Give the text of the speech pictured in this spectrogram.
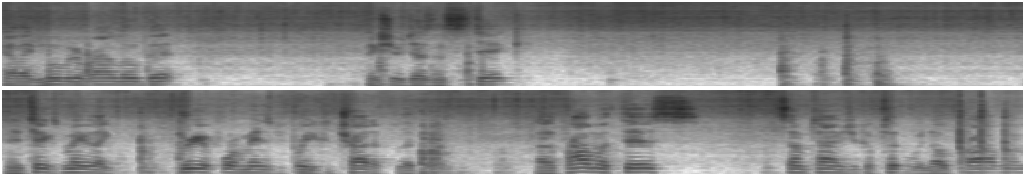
Kind of like move it around a little bit. Make sure it doesn't stick. And it takes maybe like three or four minutes before you can try to flip it. Now the problem with this, sometimes you can flip it with no problem.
